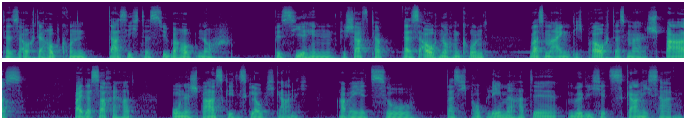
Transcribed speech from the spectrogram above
Das ist auch der Hauptgrund, dass ich das überhaupt noch bis hierhin geschafft habe. Das ist auch noch ein Grund, was man eigentlich braucht, dass man Spaß bei der Sache hat. Ohne Spaß geht es, glaube ich, gar nicht. Aber jetzt so, dass ich Probleme hatte, würde ich jetzt gar nicht sagen.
